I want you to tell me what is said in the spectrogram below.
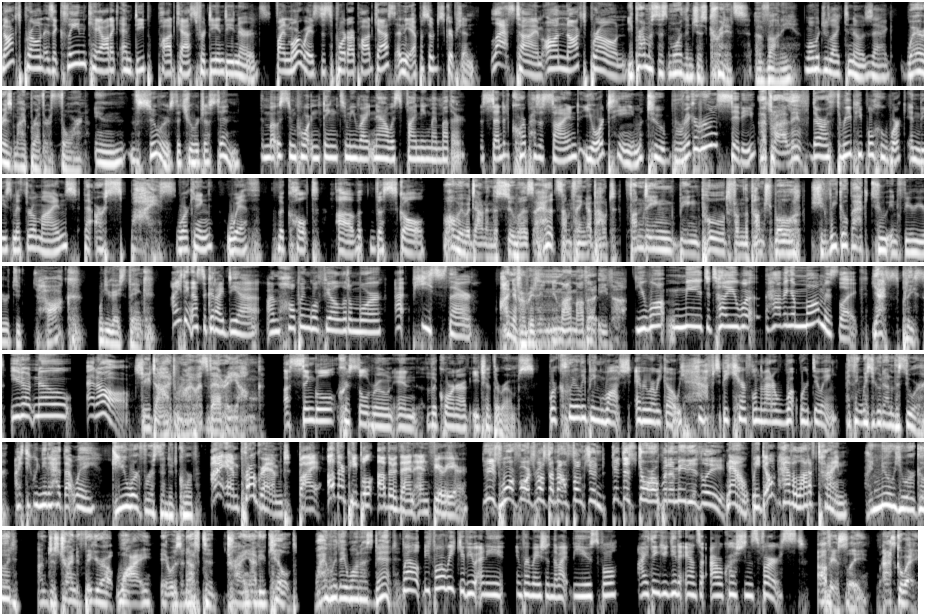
Knocked Prone is a clean, chaotic, and deep podcast for D&D nerds. Find more ways to support our podcast in the episode description. Last time on Knocked Prone. You promised us more than just credits, Avani. What would you like to know, Zag? Where is my brother Thorn? In the sewers that you were just in. The most important thing to me right now is finding my mother. Ascended Corp has assigned your team to Brigaroon City. That's where I live. There are three people who work in these mithril mines that are spies working with the cult of the skull. While we were down in the sewers, I heard something about funding being pulled from the punch bowl. Should we go back to Inferior to talk? What do you guys think? I think that's a good idea. I'm hoping we'll feel a little more at peace there. I never really knew my mother either. You want me to tell you what having a mom is like? Yes, please. You don't know at all. She died when I was very young. A single crystal rune in the corner of each of the rooms. We're clearly being watched everywhere we go. We have to be careful no matter what we're doing. I think we should go down to the sewer. I think we need to head that way. Do you work for Ascended Corp? I am programmed by other people other than inferior. These Warforged must have malfunctioned! Get this door open immediately! Now, we don't have a lot of time. I knew you were good. I'm just trying to figure out why it was enough to try and have you killed. Why would they want us dead? Well, before we give you any information that might be useful, I think you need to answer our questions first. Obviously. Ask away.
